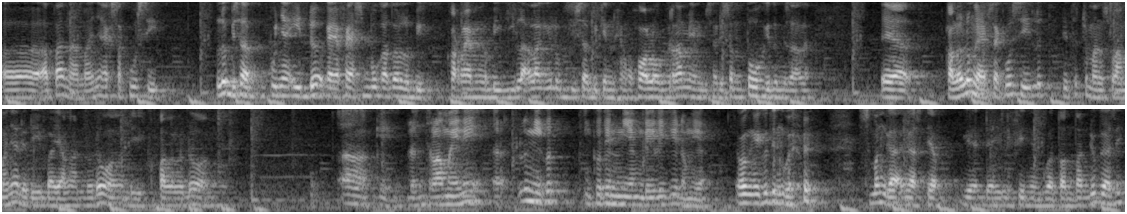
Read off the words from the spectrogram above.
uh, apa namanya eksekusi lu bisa punya ide kayak Facebook atau lebih keren lebih gila lagi lu bisa bikin hologram yang bisa disentuh gitu misalnya ya kalau lu nggak eksekusi lu itu cuma selamanya ada di bayangan lu doang di kepala lu doang Oke, okay. dan selama ini uh, lu ngikut ikutin yang daily view dong ya? Oh ngikutin gue, cuman nggak nggak setiap daily view yang gue tonton juga sih.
